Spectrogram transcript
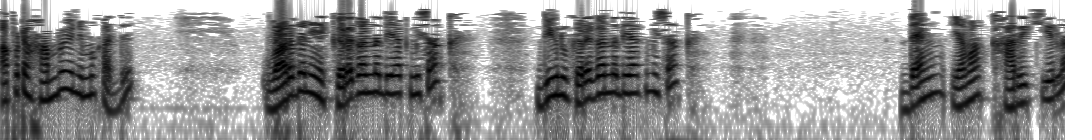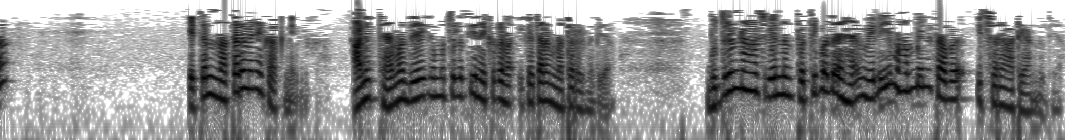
අපට හම්බ වෙන්නේ මොකද්ද? වර්ධනය කරගන්න දෙයක් මිසක් දියුණු කරගන්න දෙයක් මිසක් දැන් යමක් හරි කියලා එතන නතර වෙන එකක් නෙමෙයි. අනිත් හැම දෙයකම තුල තියෙන එකක එකතරම් නතර වෙන දෙයක්. බුදුරණවහන්සේ වෙන්න ප්‍රතිපද හැම වෙලෙම හම්බෙන්නේ තව ඉස්සරහට යන්න දෙයක්.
